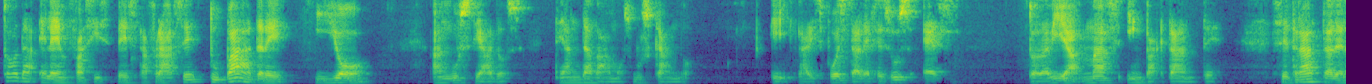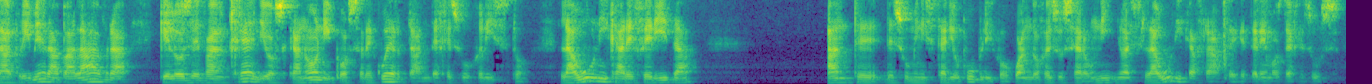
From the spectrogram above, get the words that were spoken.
toda el énfasis de esta frase, tu Padre y yo, angustiados, te andábamos buscando. Y la respuesta de Jesús es todavía más impactante. Se trata de la primera palabra que los evangelios canónicos recuerdan de Jesucristo, la única referida antes de su ministerio público, cuando Jesús era un niño, es la única frase que tenemos de Jesús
